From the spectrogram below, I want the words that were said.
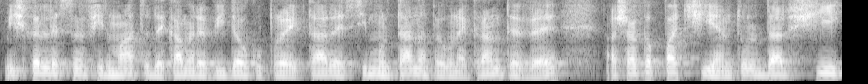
Mișcările sunt filmate de camere video cu proiectare simultană pe un ecran TV, așa că pacientul, dar și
